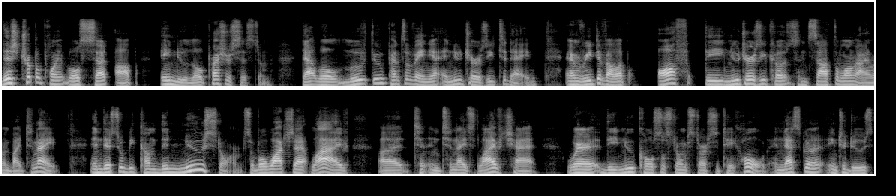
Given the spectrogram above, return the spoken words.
This triple point will set up a new low pressure system that will move through Pennsylvania and New Jersey today and redevelop off the New Jersey coast and south of Long Island by tonight. And this will become the new storm. So we'll watch that live uh, t- in tonight's live chat where the new coastal storm starts to take hold. And that's going to introduce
